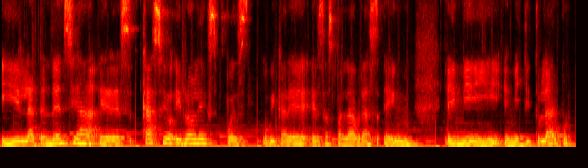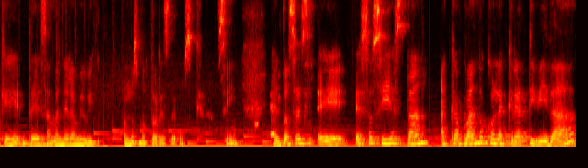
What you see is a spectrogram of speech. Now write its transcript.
y la tendencia es Casio y Rolex, pues ubicaré esas palabras en, en, mi, en mi titular porque de esa manera me ubico los motores de búsqueda, ¿sí? Entonces, eh, eso sí está acabando con la creatividad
